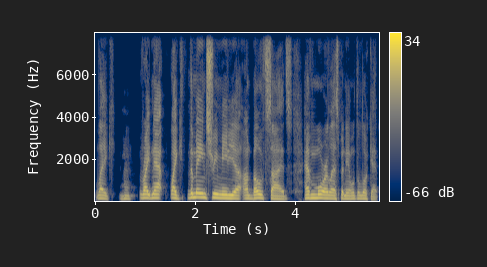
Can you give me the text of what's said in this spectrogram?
Like Mhm. right now, like the mainstream media on both sides have more or less been able to look at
